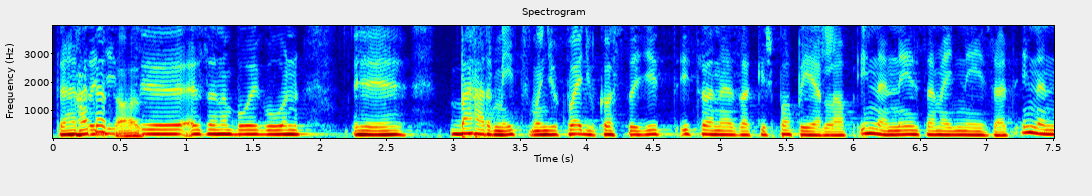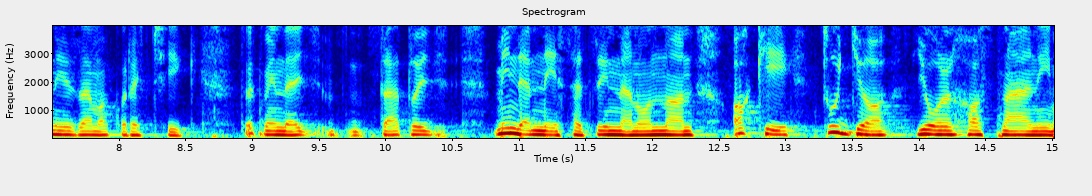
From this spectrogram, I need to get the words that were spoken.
Tehát, hát ez itt, az. ezen a bolygón bármit, mondjuk vegyük azt, hogy itt, itt van ez a kis papírlap, innen nézem egy nézet, innen nézem, akkor egy csík. Tök mindegy, tehát, hogy minden nézhetsz innen-onnan. Aki tudja jól használni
